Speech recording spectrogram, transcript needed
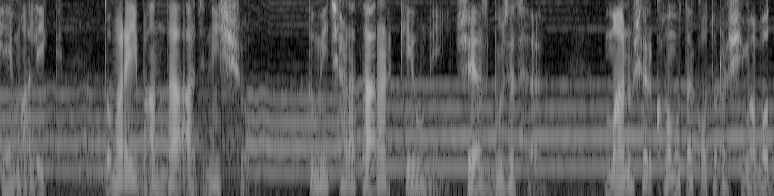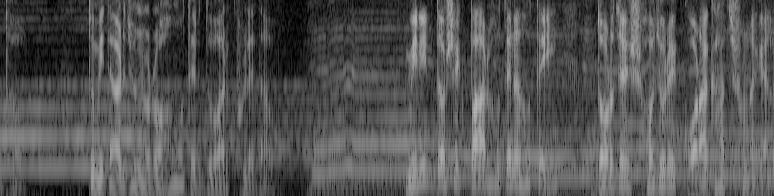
হে মালিক, তোমার এই বান্দা আজ নিঃস্ব, তুমি ছাড়া তার আর কেউ নেই। সে আজ বুঝেছে, মানুষের ক্ষমতা কতটা সীমাবদ্ধ, তুমি তার জন্য রহমতের দুয়ার খুলে দাও। মিনিট দশেক পার হতে না হতেই দরজায় সজোরে কড়াঘাত শোনা গেল।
